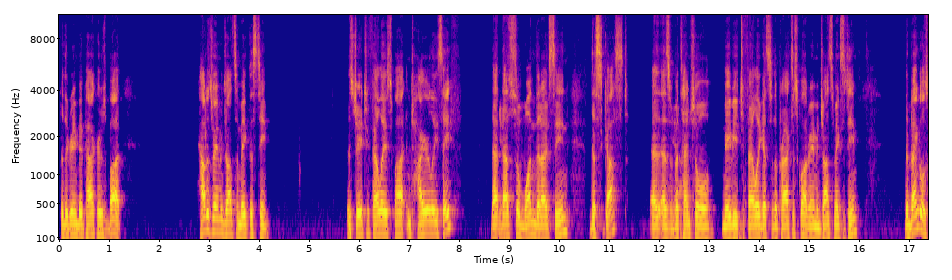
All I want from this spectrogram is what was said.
for the Green Bay Packers, but how does Raymond Johnson make this team? Is Jay Tufele's spot entirely safe? That Yes. that's the one that I've seen discussed as, as a Yeah. potential. Maybe Tufele gets to the practice squad. Raymond Johnson makes the team. The Bengals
